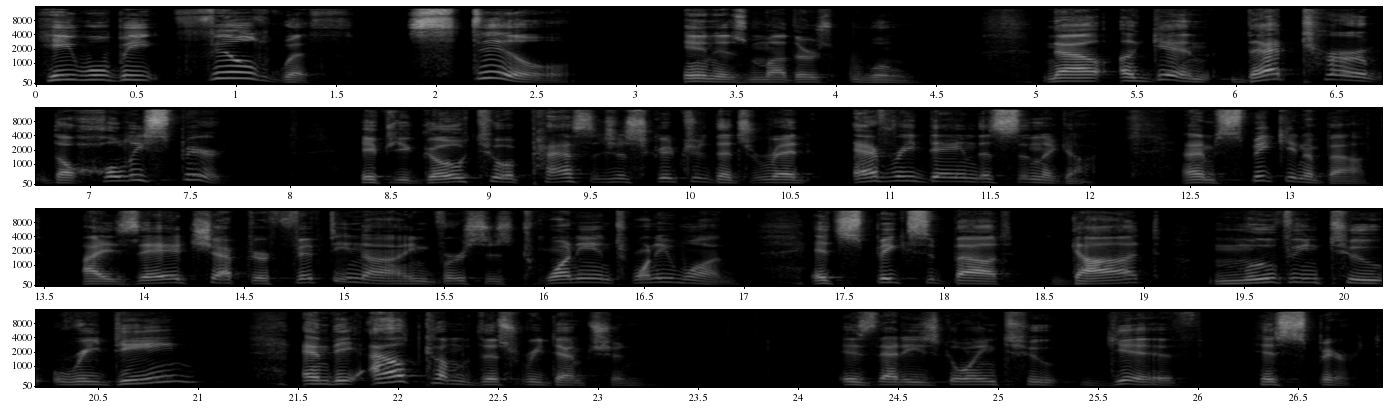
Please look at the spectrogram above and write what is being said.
he will be filled with still in his mother's womb. Now, again, that term, the Holy Spirit, if you go to a passage of Scripture that's read every day in the synagogue, and I'm speaking about Isaiah chapter 59, verses 20 and 21, it speaks about God moving to redeem, and the outcome of this redemption is that He's going to give His Spirit.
